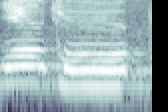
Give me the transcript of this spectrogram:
YouTube.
